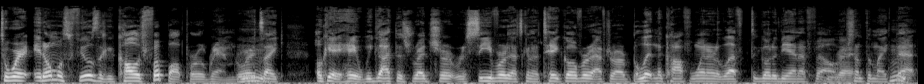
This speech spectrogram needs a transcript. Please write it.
to where it almost feels like a college football program where Mm. it's like, okay, hey, we got this redshirt receiver that's going to take over after our Biletnikoff winner left to go to the NFL or something like that.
